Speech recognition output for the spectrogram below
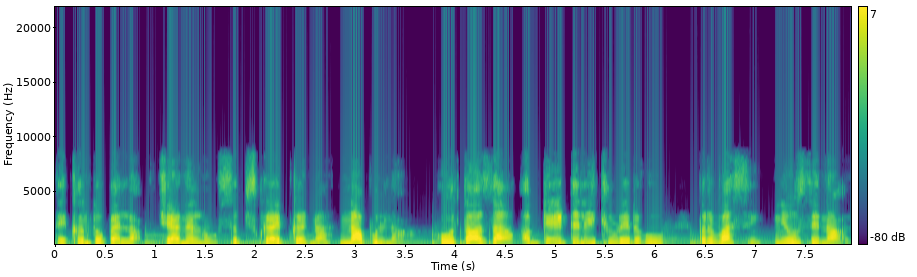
ਦੇਖਣ ਤੋਂ ਪਹਿਲਾਂ ਚੈਨਲ ਨੂੰ ਸਬਸਕ੍ਰਾਈਬ ਕਰਨਾ ਨਾ ਭੁੱਲਣਾ। ਹੋਰ ਤਾਜ਼ਾ ਅਪਡੇਟ ਦੇ ਲਈ ਜੁੜੇ ਰਹੋ ਪ੍ਰਵਾਸੀ ਨਿਊਜ਼ ਦੇ ਨਾਲ।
